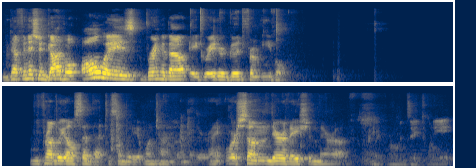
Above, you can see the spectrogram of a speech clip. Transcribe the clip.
The definition God will always bring about a greater good from evil. We probably all said that to somebody at one time or another, right? Or some derivation thereof. Like Romans eight twenty-eight.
